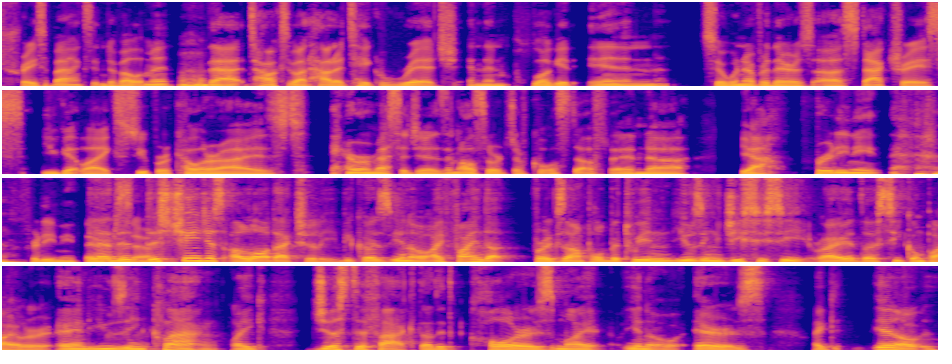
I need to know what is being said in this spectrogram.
Tracebacks in Development mm-hmm. that talks about how to take Rich and then plug it in so whenever there's a stack trace, you get like super colorized error messages and all sorts of cool stuff. And uh, yeah, pretty neat, pretty neat there. Yeah, so. this changes a lot actually because you know I find that for example between using GCC right the C compiler and using Clang, like just the fact that it colors my you know errors like you know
